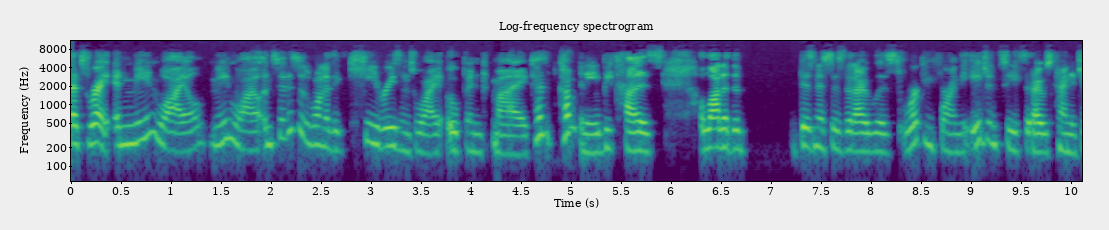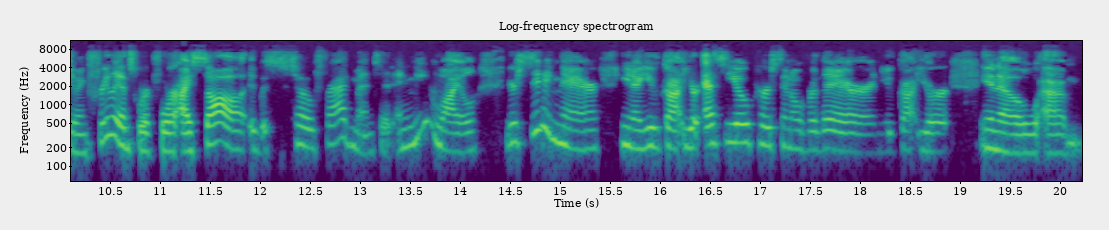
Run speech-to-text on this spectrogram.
That's right. And meanwhile, meanwhile, and so this is one of the key reasons why I opened my company because a lot of the businesses that I was working for and the agencies that I was kind of doing freelance work for, I saw it was so fragmented. And meanwhile, you're sitting there, you know, you've got your SEO person over there and you've got your, you know, um,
